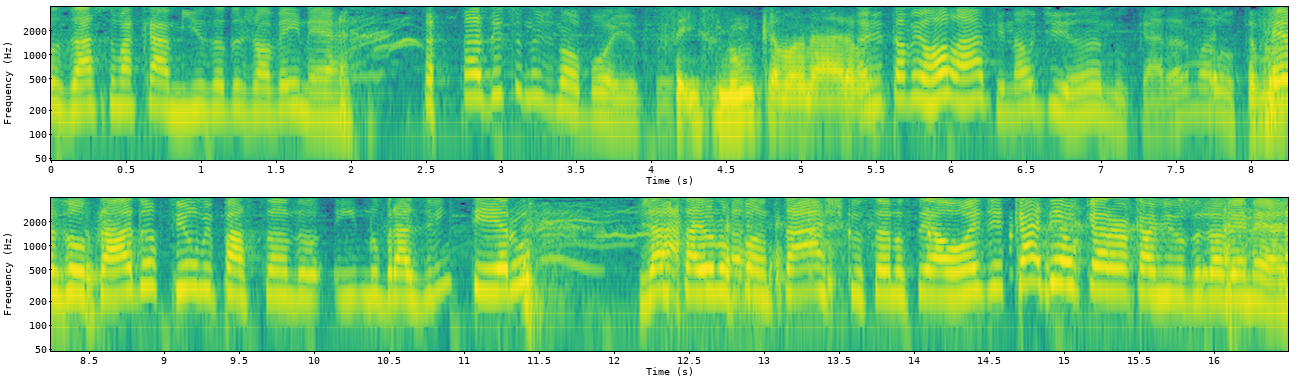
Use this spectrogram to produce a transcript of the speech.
usasse uma camisa do Jovem Nerd. a gente não esnobou isso. Vocês nunca mandaram. A gente tava enrolado, final de ano, cara. Era uma loucura. Resultado, filme passando no Brasil inteiro. Já saiu no Fantástico, saiu não sei aonde. Cadê o cara com a camisa do Jovem Nerd?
